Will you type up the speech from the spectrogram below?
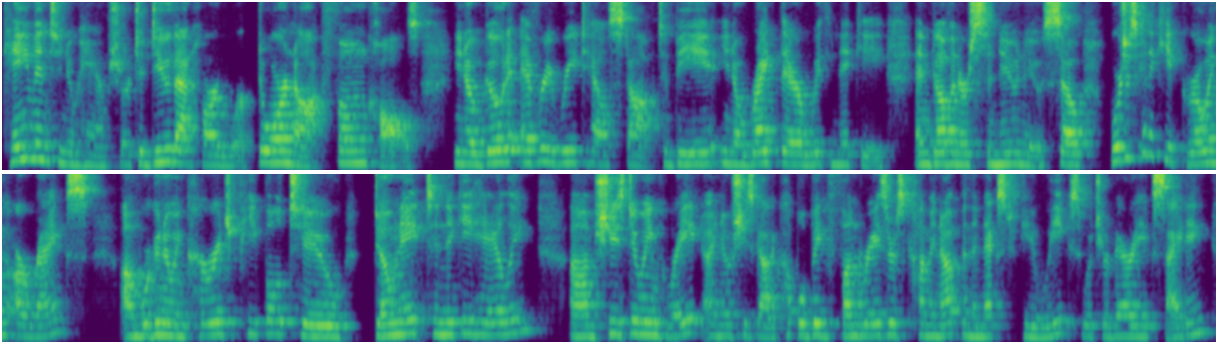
came into New Hampshire to do that hard work, door knock, phone calls, you know, go to every retail stop to be, you know, right there with Nikki and Governor Sununu. So we're just going to keep growing our ranks. Um, we're going to encourage people to donate to Nikki Haley. Um, she's doing great. I know she's got a couple big fundraisers coming up in the next few weeks, which are very exciting.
